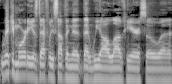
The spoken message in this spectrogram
Rick and Morty is definitely something that that we all love here. So, uh,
